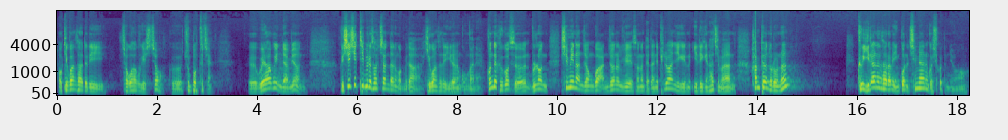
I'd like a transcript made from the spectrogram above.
어, 기관사들이 저거 하고 계시죠? 그 준법 투쟁. 그 왜 하고 있냐면 그 CCTV를 설치한다는 겁니다. 기관사들이 일하는 공간에. 그런데 그것은 물론 시민 안전과 안전을 위해서는 대단히 필요한 일이긴 하지만 한편으로는 그 일하는 사람의 인권을 침해하는 것이거든요.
